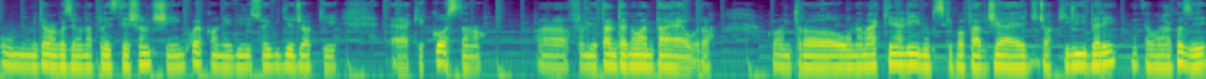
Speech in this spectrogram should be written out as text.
un, così, una PlayStation 5 con i, i suoi videogiochi eh, che costano uh, fra gli 80 e i 90 euro contro una macchina Linux che può far girare giochi liberi, mettiamola così,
